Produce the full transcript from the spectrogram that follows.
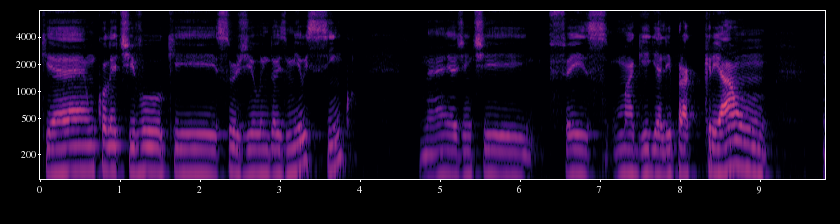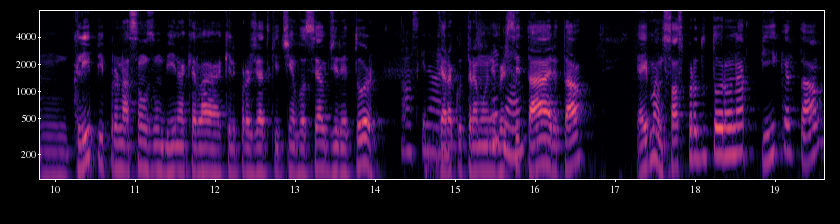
que é um coletivo que surgiu em 2005, né? E a gente fez uma gig ali para criar um, um clipe pro Nação Zumbi naquela aquele projeto que tinha Você é o Diretor, Nossa, que da hora. que era com o trama Legal. universitário e tal. E aí, mano, só os produtorou na pica e tal.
